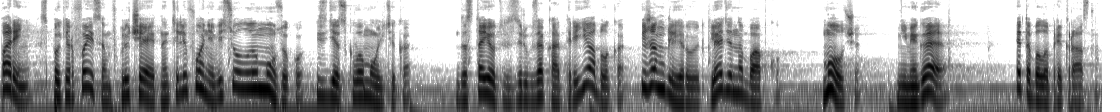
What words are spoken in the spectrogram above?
Парень с покерфейсом включает на телефоне веселую музыку из детского мультика – достает из рюкзака три яблока и жонглирует, глядя на бабку. Молча, не мигая. Это было прекрасно.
